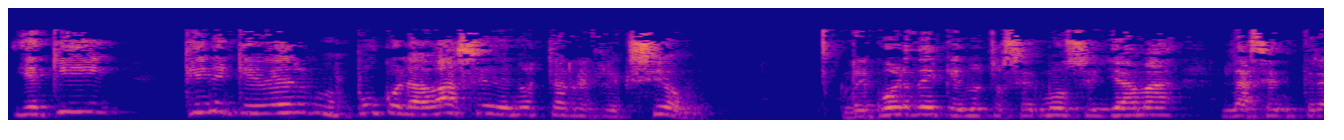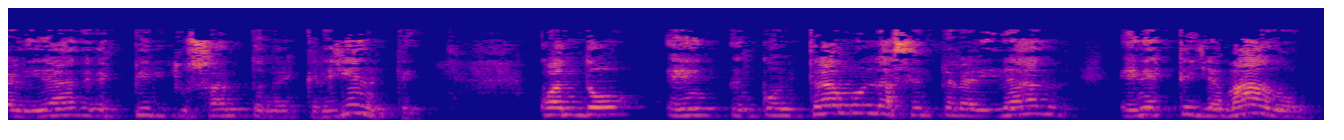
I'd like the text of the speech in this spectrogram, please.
Y aquí tiene que ver un poco la base de nuestra reflexión. Recuerde que nuestro sermón se llama La centralidad del Espíritu Santo en el creyente. Cuando encontramos la centralidad en este llamado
